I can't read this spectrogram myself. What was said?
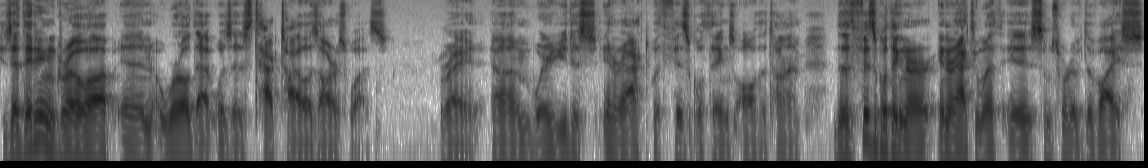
is that they didn't grow up in a world that was as tactile as ours was, right? Um, where you just interact with physical things all the time. The physical thing they're interacting with is some sort of device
